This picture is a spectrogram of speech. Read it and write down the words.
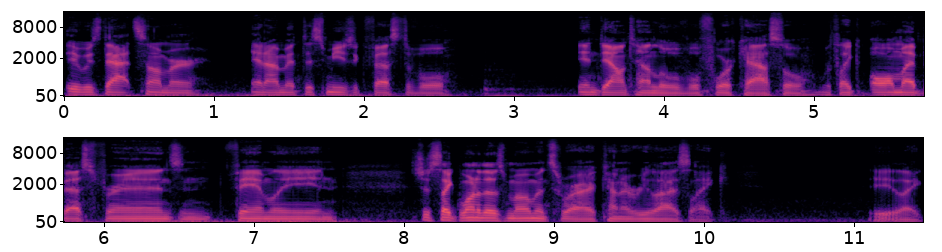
it was that summer and i'm at this music festival in downtown louisville forecastle with like all my best friends and family and it's just like one of those moments where i kind of realize like eh, like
